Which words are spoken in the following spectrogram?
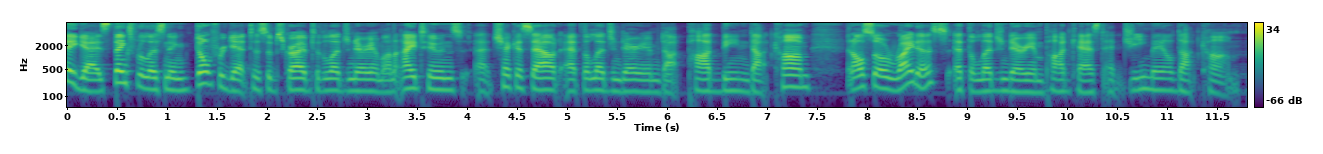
Hey guys, thanks for listening. Don't forget to subscribe to The Legendarium on iTunes. Uh, check us out at thelegendarium.podbean.com and also write us at thelegendariumpodcast at gmail.com.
